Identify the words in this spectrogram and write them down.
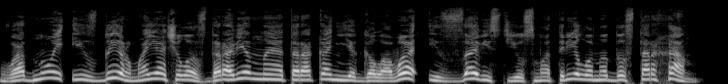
В одной из дыр маячила здоровенная тараканья голова и с завистью смотрела на Дастархан.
